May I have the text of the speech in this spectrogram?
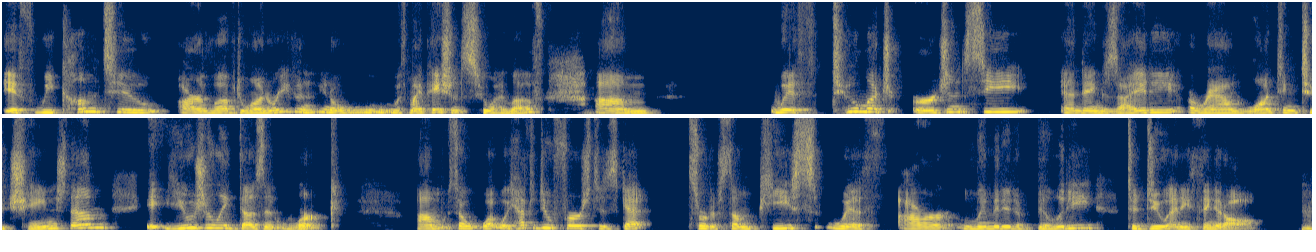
if we come to our loved one, or even, you know, with my patients who I love, um, with too much urgency and anxiety around wanting to change them, it usually doesn't work. Um, so, what we have to do first is get sort of some peace with our limited ability to do anything at all. Hmm.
